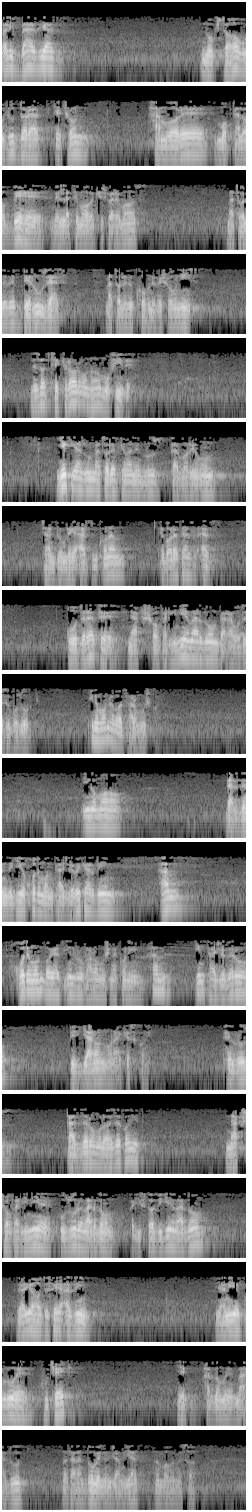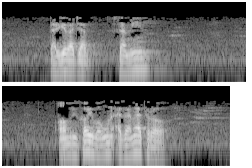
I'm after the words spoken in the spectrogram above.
ولی بعضی از نکته ها وجود دارد که چون همواره مبتلا به ملت ما و کشور ماست مطالب بروز است. مطالب کهنه بشو نیست. لذا تکرار آنها مفیده. یکی از اون مطالب که من امروز درباره اون چند جمله عرض می‌کنم عبارت از از قدرت نقش آفرینی مردم در حوادث بزرگ. اینو ما نباید فراموش کنیم. اینو ما در زندگی خودمون تجربه کردیم هم خودمون باید این رو فراموش نکنیم هم این تجربه رو به دیگران منعکس کنیم. امروز غزه رو ملاحظه کنید. نقش آفرینی حضور مردم و ایستادگی مردم در یه حادثه عظیم یعنی یک گروه کوچک یک مردم محدود مثلا دو میلیون جمعیت من باب مثال. در یه وجب زمین آمریکای با اون عظمت را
